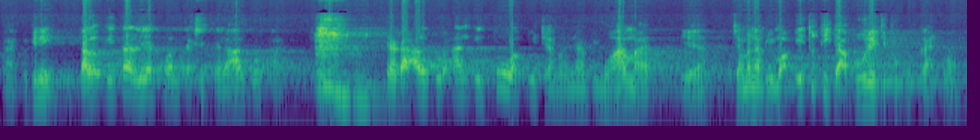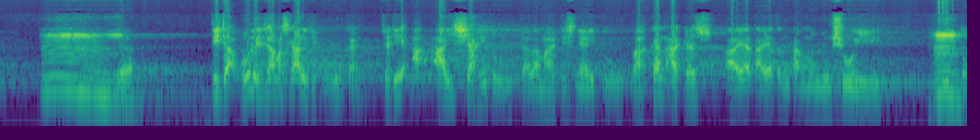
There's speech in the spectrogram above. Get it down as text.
Nah, begini, kalau kita lihat konteks sejarah Al-Quran, sejarah Al-Quran itu waktu zaman Nabi Muhammad, ya, zaman Nabi Muhammad itu tidak boleh dibukukan, Hmm. ya, tidak boleh sama sekali dibukukan. Jadi Aisyah itu dalam hadisnya itu bahkan ada ayat-ayat tentang menyusui Hmm. itu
